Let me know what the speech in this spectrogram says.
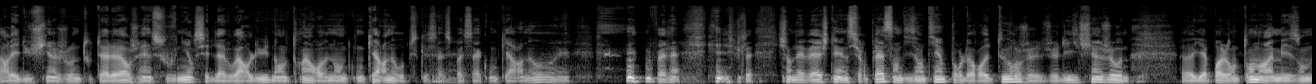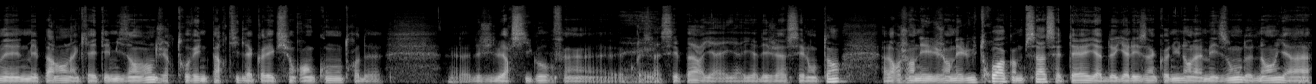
parlais du chien jaune tout à l'heure. J'ai un souvenir, c'est de l'avoir lu dans le train revenant de Concarneau, puisque ça se passait à Concarneau. Et voilà. J'en avais acheté un sur place en disant tiens pour le retour, je, lis le chien jaune. Euh, il y a pas longtemps, dans la maison de mes, parents là, qui a été mise en vente, j'ai retrouvé une partie de la collection Rencontre de euh, de Gilbert Sigaud, enfin, euh, ça sépare il y, a, il y, a, déjà assez longtemps. Alors j'en ai j'en ai lu trois comme ça. C'était il y a il y a les inconnus dans la maison. Dedans il y a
